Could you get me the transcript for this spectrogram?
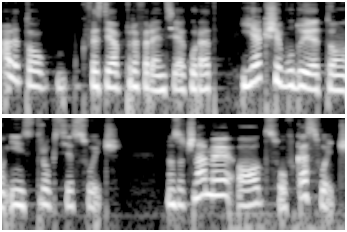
ale to kwestia preferencji akurat. I jak się buduje tą instrukcję Switch? No zaczynamy od słówka Switch.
